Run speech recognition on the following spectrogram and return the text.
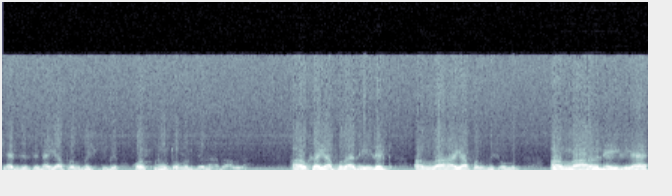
kendisine yapılmış gibi hoşnut olur Cenab-ı Allah. Halka yapılan iyilik Allah'a yapılmış olur. Allah'ın iyiliğe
